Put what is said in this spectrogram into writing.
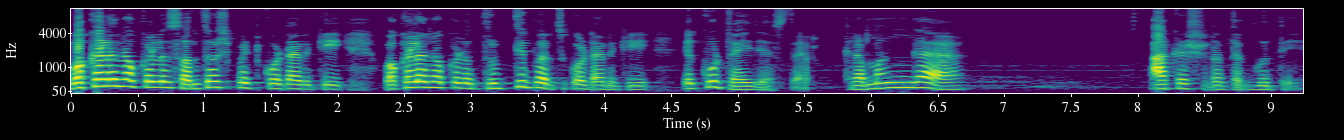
ఒకళ్ళనొకళ్ళు సంతోష పెట్టుకోవడానికి ఒకళ్ళనొకళ్ళు తృప్తిపరచుకోవడానికి ఎక్కువ ట్రై చేస్తారు. క్రమంగా ఆకర్షణ తగ్గుద్ది.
